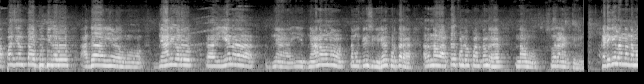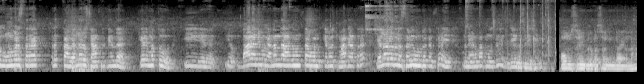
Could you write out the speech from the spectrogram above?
ಅಪ್ಪಾಜಿ ಅಂತ ಬುದ್ಧಿಗಳು, ಅದ ಜ್ಞಾನಿಗಳು ಏನು ಈ ಜ್ಞಾನವನ್ನು ನಮಗೆ ತಿಳಿಸಿ ಹೇಳಿಕೊಡ್ತಾರೆ, ಅದನ್ನು ನಾವು ಅರ್ಥೈಸ್ಕೊಂಡೇವಪ್ಪ ಅಂತಂದ್ರೆ ನಾವು ಸುಧಾರಣೆ ಆಗ್ತೀವಿ. ಕಡೆಗೆಲನ್ನು ನಮಗೆ ಉಣಬಡಿಸ್ತಾರೆ, ಅದಕ್ಕೆ ತಾವೆಲ್ಲರೂ ಶಾಂತತೆಯಿಂದ ಕೇಳಿ ಮತ್ತು ಈ ಭಾಳ ನಿಮಗೆ ಆನಂದ ಆಗುವಂಥ ಒಂದು ಕೆಲವು ಮಾತು ಹೇಳ್ತಾರೆ. ಎಲ್ಲರೂ ಅದನ್ನು ಸವಿ ಉಣ್ಬೇಕಂತೇಳಿ ನನ್ನ ಮಾತು ಮುಗಿಸ್ತೀನಿ. ಜೈ ಬಸವೇಶ್ವರಿ. ಓಂ ಶ್ರೀ ಗುರು ಬಸವಲಿಂಗಾಯ ನಮಃ.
